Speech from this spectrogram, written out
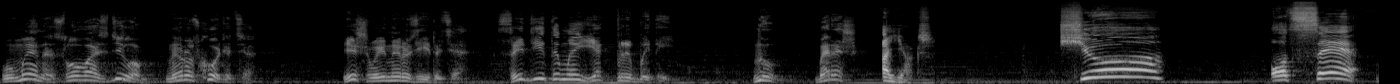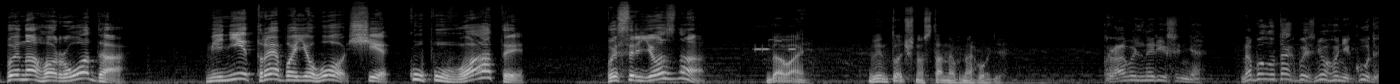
У мене слова з ділом не розходяться. І шви не розійдуться. Сидітиме як прибитий. Ну, береш? А як же? Що? Оце винагорода? Мені треба його ще купувати? Ви серйозно? Давай. Він точно стане в нагоді. Правильне рішення. На болотах без нього нікуди.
